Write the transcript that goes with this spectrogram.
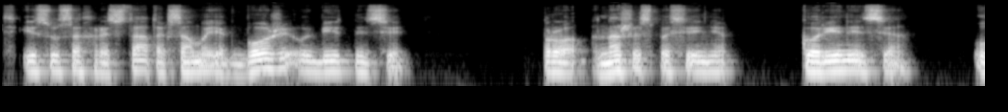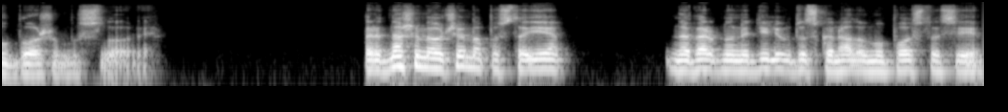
в Ісуса Христа, так само як Божі обітниці, про наше спасіння коріниться у Божому Слові. Перед нашими очима постає на вербну неділю в досконалому послусі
